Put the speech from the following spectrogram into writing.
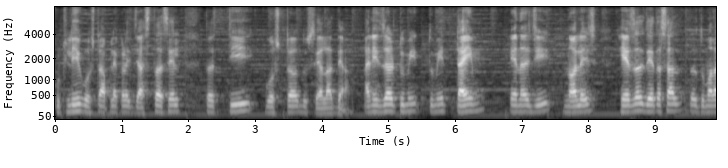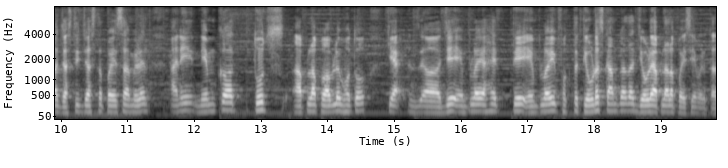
कुठलीही गोष्ट आपल्याकडे जास्त असेल तर ती गोष्ट दुसऱ्याला द्या. आणि जर तुम्ही तुम्ही टाईम एनर्जी नॉलेज हे जर देत असाल तर तुम्हाला जास्तीत जास्त पैसा मिळेल. आणि नेमकं तोच आपला प्रॉब्लेम होतो की जे एम्प्लॉई आहेत ते एम्प्लॉई फक्त तेवढंच काम करतात जेवढे आपल्याला पैसे मिळतात.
